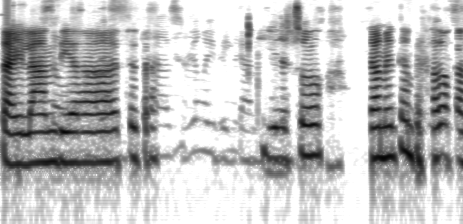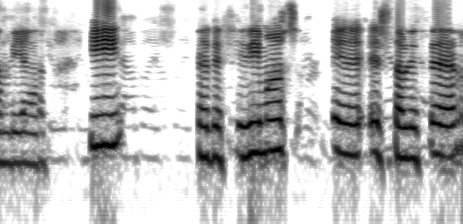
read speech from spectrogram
Tailandia, etcétera. Y eso realmente ha empezado a cambiar. Y eh, decidimos eh, establecer,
